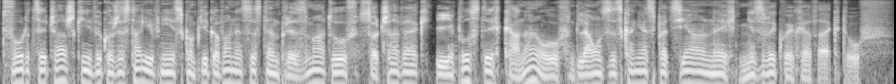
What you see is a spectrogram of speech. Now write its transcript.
twórcy czaszki wykorzystali w niej skomplikowany system pryzmatów, soczewek i pustych kanałów dla uzyskania specjalnych, niezwykłych efektów.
